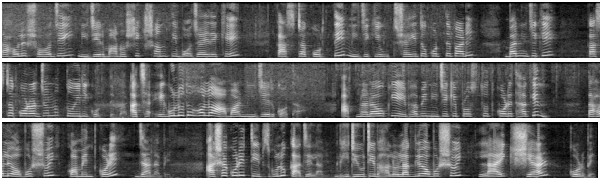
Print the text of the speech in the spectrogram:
তাহলে সহজেই নিজের মানসিক শান্তি বজায় রেখে কাজটা করতে নিজেকে উৎসাহিত করতে পারি বা নিজেকে কাজটা করার জন্য তৈরি করতে পারি। আচ্ছা এগুলো তো হলো আমার নিজের কথা। আপনারাও কি এইভাবে নিজেকে প্রস্তুত করে থাকেন? তাহলে অবশ্যই কমেন্ট করে জানাবেন। আশা করি টিপসগুলো কাজে লাগবে ভিডিওটি ভালো লাগলে অবশ্যই লাইক, শেয়ার করবেন।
